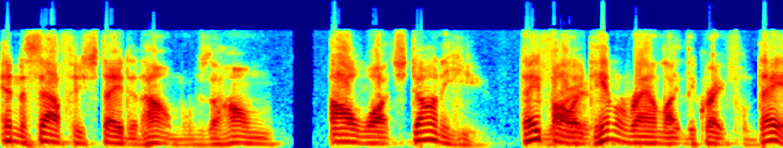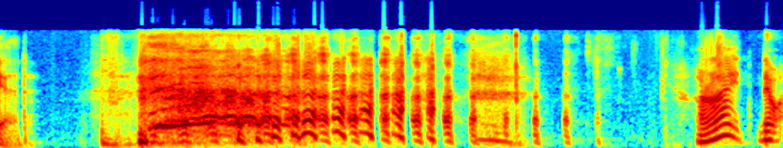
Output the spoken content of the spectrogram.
in the South who stayed at home, it was a home all watch Donahue. They followed right. him around like the Grateful Dead. all right. Now,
